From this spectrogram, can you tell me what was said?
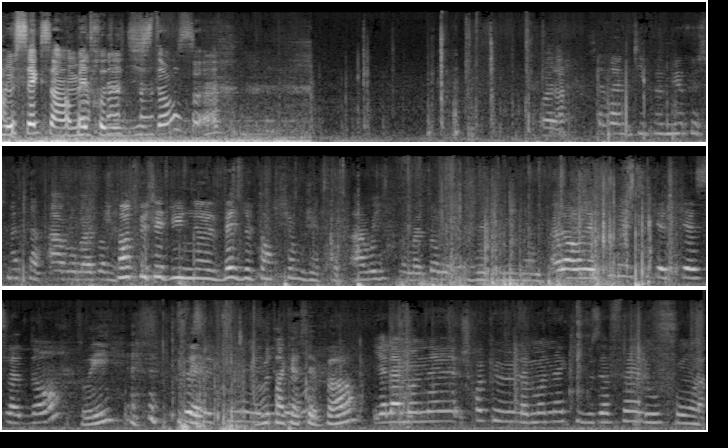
un- le sexe à un mètre de distance. voilà. Ça va un petit peu mieux que ce matin. Ah bon, bah attends. Je pense que c'est une baisse de tension que j'ai fait. Ah oui, bon, bah attends. mais- Alors, il y a tous les tickets de caisse là-dedans. Oui, Ça, c'est ne vous pas. Il y a la monnaie, je crois que la monnaie qui vous a fait, elle est au fond là.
